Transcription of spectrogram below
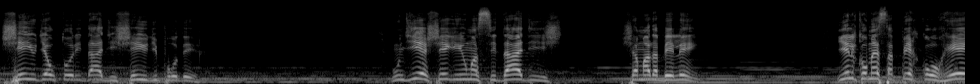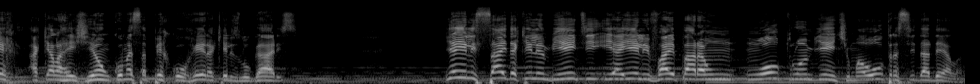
cheio de autoridade, cheio de poder. Um dia chega em uma cidade chamada Belém. E ele começa a percorrer aquela região, começa a percorrer aqueles lugares. E aí ele sai daquele ambiente e aí ele vai para um, um outro ambiente, uma outra cidadela.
